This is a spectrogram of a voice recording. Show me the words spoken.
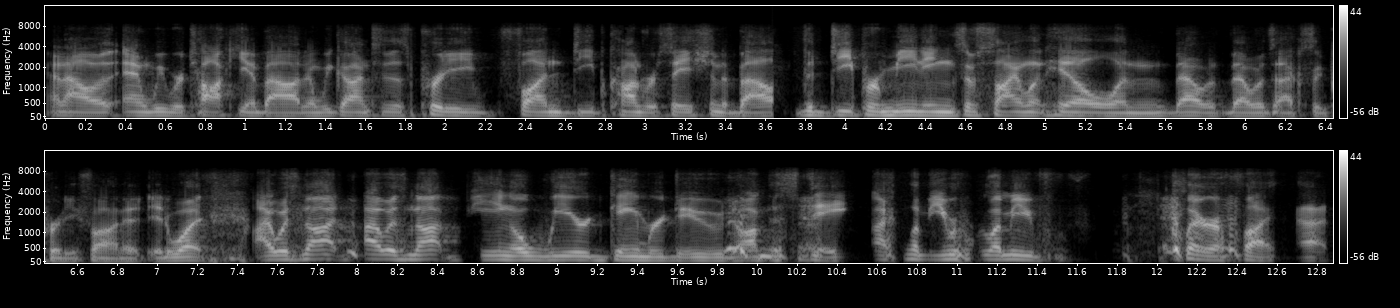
and I was, and we were talking about it and we got into this pretty fun deep conversation about the deeper meanings of Silent Hill and that was that was actually pretty fun. It, it was I was not I was not being a weird gamer dude on this date. I, let me let me clarify that.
